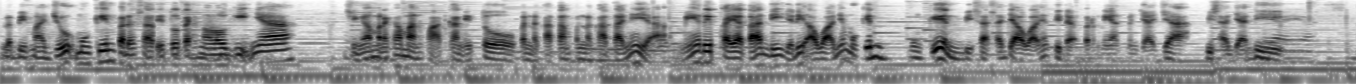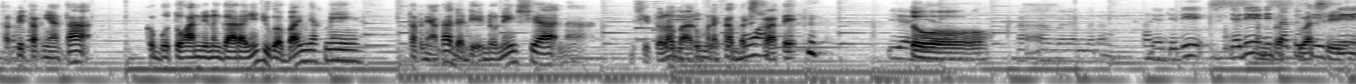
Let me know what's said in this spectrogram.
lebih maju mungkin pada saat itu teknologinya sehingga mereka manfaatkan itu pendekatan pendekatannya ya mirip kayak tadi jadi awalnya mungkin mungkin bisa saja awalnya tidak berniat menjajah bisa jadi Iya, iya. tapi Betul. ternyata kebutuhan di negaranya juga banyak nih ternyata ada di Indonesia nah di situlah Di baru mereka semua. berstrategi Iya, tuh iya. Heeh, benar-benar. Hmm, Ya jadi jadi di satu sisi sih,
